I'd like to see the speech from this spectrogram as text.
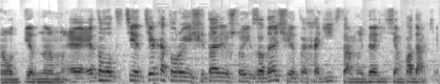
вот бедным. Э, это вот те, те, которые считали, что их задача это ходить там и дарить всем подарки.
